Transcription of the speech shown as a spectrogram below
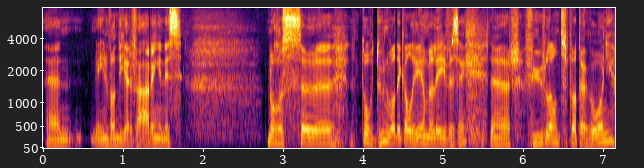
En een van die ervaringen is nog eens eh, toch doen wat ik al heel mijn leven zeg. Naar Vuurland, Patagonië.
